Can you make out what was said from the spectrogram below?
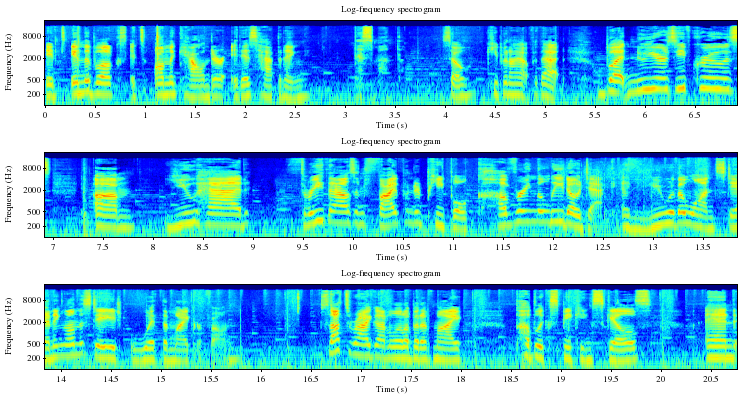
It's in the books, it's on the calendar, it is happening this month. So keep an eye out for that. But New Year's Eve cruise, um, you had 3,500 people covering the Lido deck, and you were the one standing on the stage with the microphone. So that's where I got a little bit of my public speaking skills. And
